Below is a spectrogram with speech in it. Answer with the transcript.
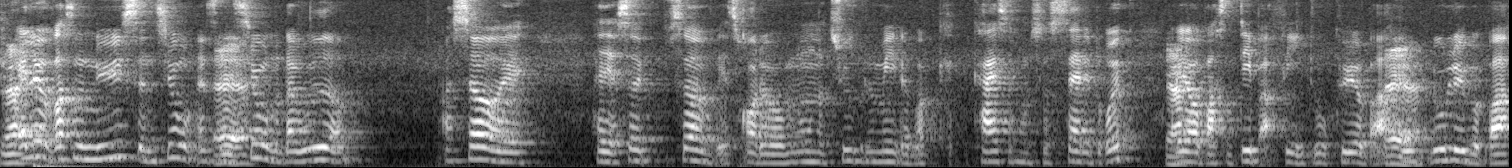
Ja. Alle var bare sådan nye sensationer, Ja, ja. sensationer derude. Og, og så øh, havde jeg så, så, jeg tror det var nogle af 20 km, hvor Kajsa hun så satte et ryg, ja. Ja. og jeg var bare sådan, det er bare fint, du kører bare, Ja, ja. Du, du løber bare.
